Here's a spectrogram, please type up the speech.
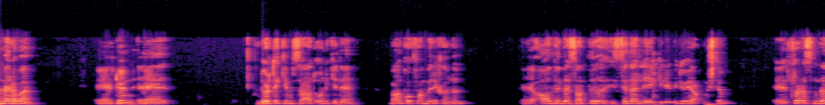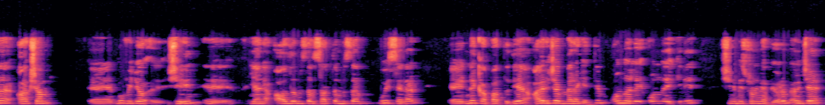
merhaba. E, dün e, 4 Ekim saat 12'de Bank of America'nın e, aldığı ve sattığı hisselerle ilgili video yapmıştım. E, sonrasında akşam e, bu video e, şeyin e, yani aldığımızda sattığımızda bu hisseler e, ne kapattı diye ayrıca merak ettim. Onlarla onunla ilgili şimdi bir sunum yapıyorum. Önce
